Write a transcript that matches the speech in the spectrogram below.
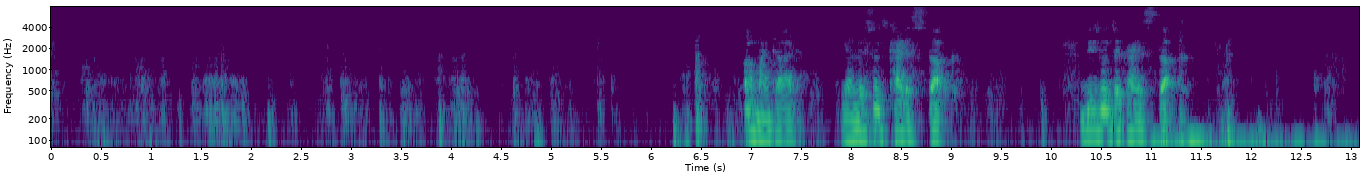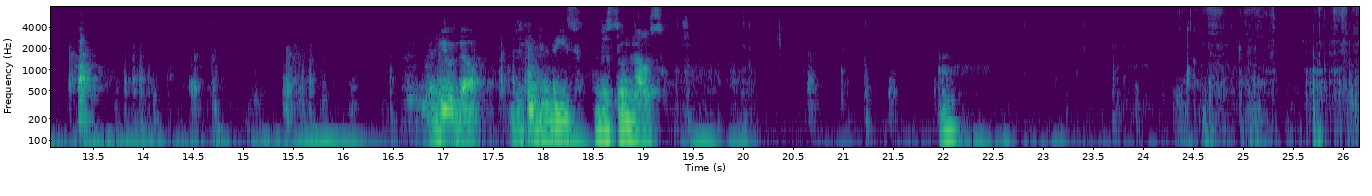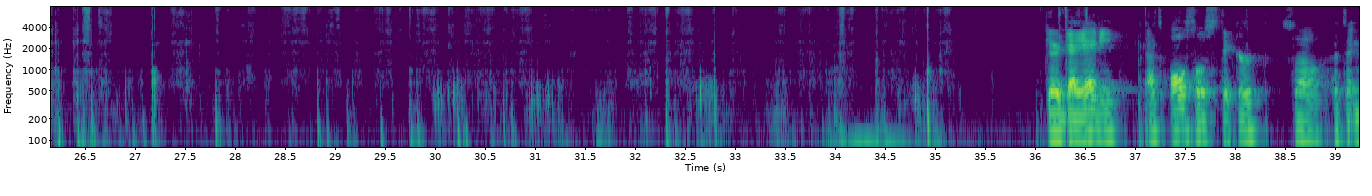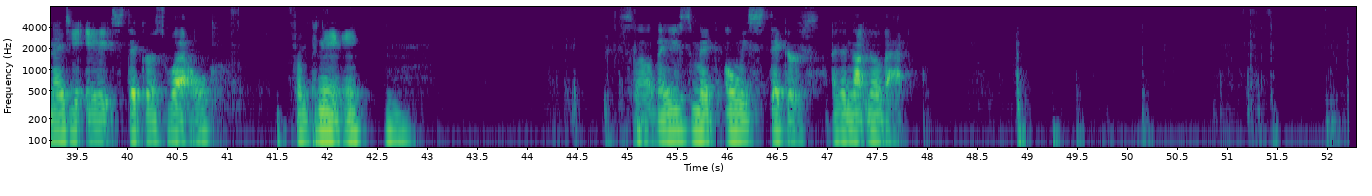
Oh my god. Yeah, this one's kind of stuck. These ones are kind of stuck. So here we go. I'm just gonna do these. I'm just doing those. Gaetti, that's also a sticker. So that's a 1988 sticker as well from Panini. So they used to make only stickers. I did not know that.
